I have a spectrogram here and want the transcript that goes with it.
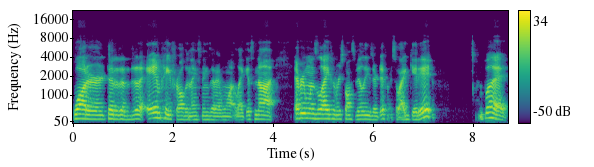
water da, da, da, da, and pay for all the nice things that i want. Like it's not everyone's life and responsibilities are different. So i get it. But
